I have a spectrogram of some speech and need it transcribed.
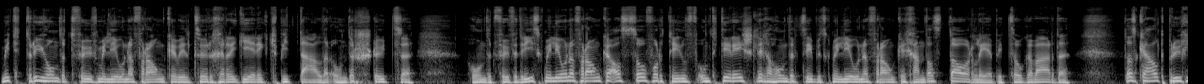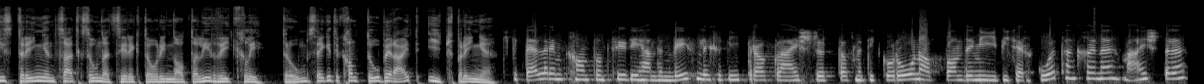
Mit 305 Millionen Franken will die Zürcher Regierung die Spitäler unterstützen. 135 Millionen Franken als Soforthilfe und die restlichen 170 Millionen Franken können als Darlehen bezogen werden. Das Geld bräuchte es dringend, sagt Gesundheitsdirektorin Nathalie Rickli. Darum sei der Kanton bereit, einzuspringen. Die Spitäler im Kanton Zürich haben einen wesentlichen Beitrag geleistet, dass wir die Corona-Pandemie bisher gut haben können meistern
